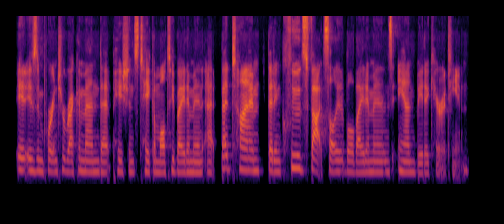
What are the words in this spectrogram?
it is important to recommend that patients take a multivitamin at bedtime that includes fat soluble vitamins and beta carotene.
